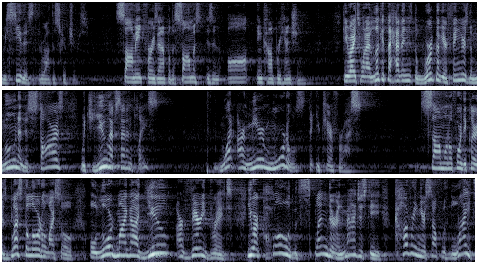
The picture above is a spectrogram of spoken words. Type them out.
We see this throughout the scriptures. Psalm 8, for example, the psalmist is in awe in comprehension. He writes, When I look at the heavens, the work of your fingers, the moon and the stars, which you have set in place, what are mere mortals that you care for us? Psalm 104 declares, Bless the Lord, O my soul. O Lord my God, you are very great. You are clothed with splendor and majesty, covering yourself with light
